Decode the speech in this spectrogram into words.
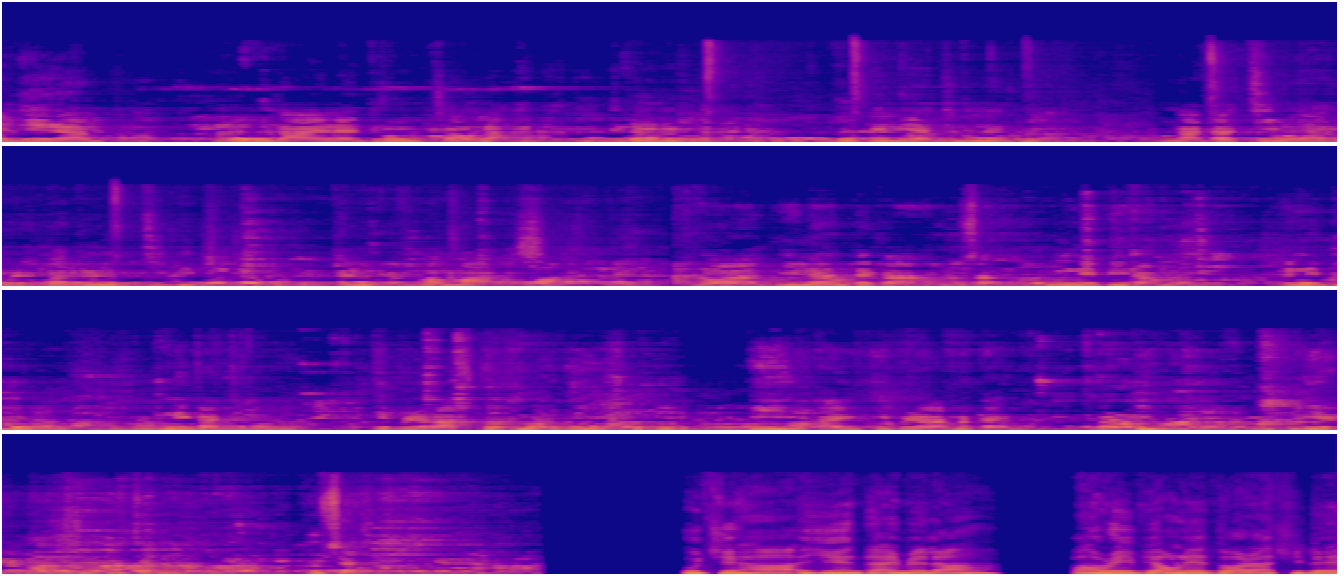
အငြင်းရမ်း လာရင်လည်းသူတို့ကြောင်းလာအပ်တယ်ကလေးတွေသူ့ဖေနဲ့ကျွန်တော်နဲ့တွေ့ငါတာကြည့်ပါလို့ငါသမီးကိုကြည့်ပြီးပါအဲ့လိုပဲမမတာရှိတယ်ကျွန်တော်ကဒီလန်တက်ကဥစ္စာမိနစ်ပြီးတာတနစ်ပြီးတော့ဒီနေ့ကကျွန်တော်တို့ဧပြီလဆိုပြီးဒီအဲ့ဧပြီလမတိုင်ဘူးသူကတိတိရကတည်းကကျွန်တော်လုပ်ချက်ဥချစ်ဟာအရင်တိုင်းပဲလားဘာတွေပြောင်းလဲသွားတာရှိလဲ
